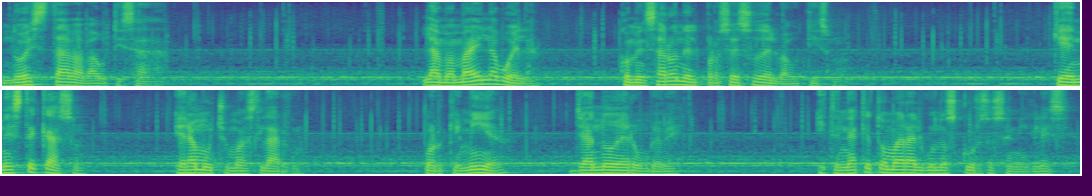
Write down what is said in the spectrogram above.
no estaba bautizada. La mamá y la abuela comenzaron el proceso del bautismo, que en este caso era mucho más largo, porque Mía ya no era un bebé y tenía que tomar algunos cursos en iglesia.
